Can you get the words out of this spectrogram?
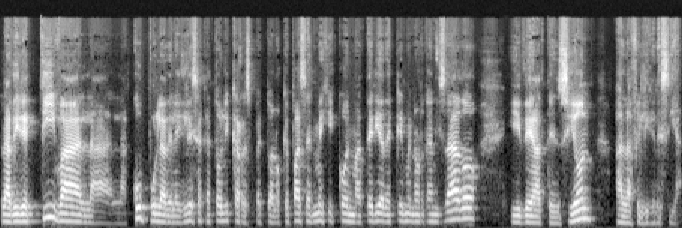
la directiva, la, la cúpula de la Iglesia Católica respecto a lo que pasa en México en materia de crimen organizado y de atención a la feligresía.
